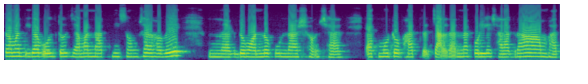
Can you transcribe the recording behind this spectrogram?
তো আমার দিদা বলতো যে, আমার নাতনি সংসার হবে একদম অন্নপূর্ণার সংসার। এক মুঠো ভাত, চাল রান্না করলে সারা গ্রাম ভাত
